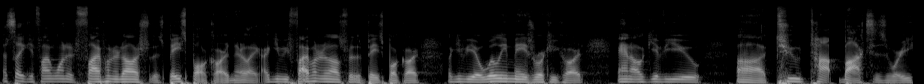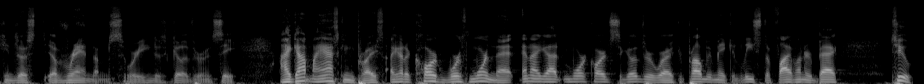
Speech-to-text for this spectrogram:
That's like if I wanted five hundred dollars for this baseball card, and they're like, "I'll give you five hundred dollars for this baseball card. I'll give you a Willie Mays rookie card, and I'll give you uh, two top boxes where you can just of randoms where you can just go through and see." I got my asking price. I got a card worth more than that, and I got more cards to go through where I could probably make at least a five hundred back too.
